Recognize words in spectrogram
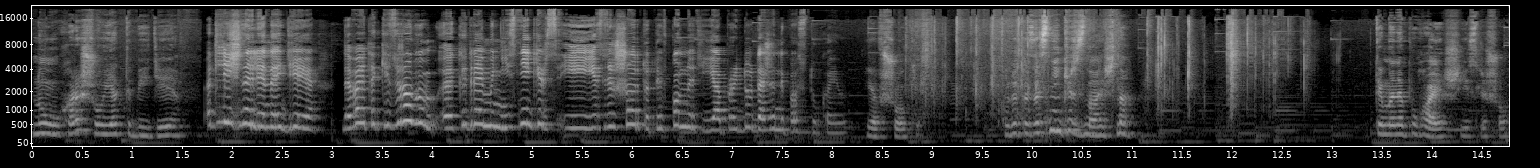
Ну, хорошо, як тобі ідея? Навіть не постукаю. Я в шокі. Куди ти за снікер знаєш, на? Ти мене пугаєш, якщо що.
